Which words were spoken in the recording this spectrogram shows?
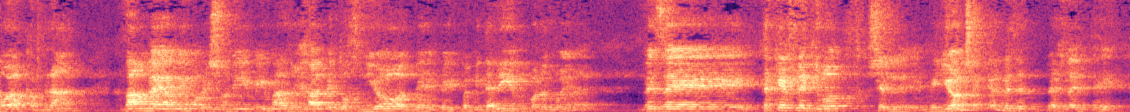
או הקבלן, כבר מהימים הראשונים, עם האדריכל בתוכניות, בגדלים וכל הדברים האלה, וזה תקף לדירות של מיליון שקל, וזה בהחלט... אה,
